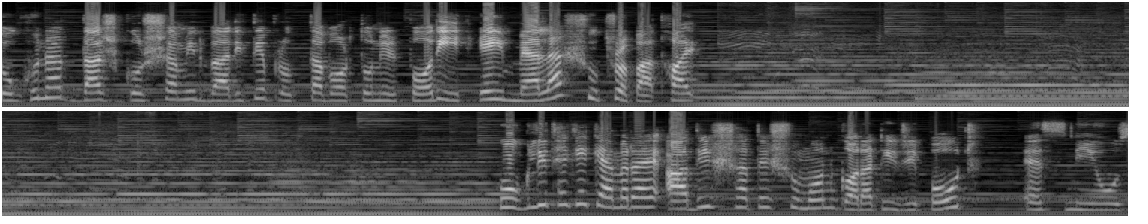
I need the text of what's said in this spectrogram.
রঘুনাথ দাস গোস্বামীর বাড়িতে প্রত্যাবর্তনের পরই এই মেলার সূত্রপাত হয়। হুগলি থেকে ক্যামেরায় আদির সাথে সুমন, করাটি রিপোর্ট, এস নিউজ।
